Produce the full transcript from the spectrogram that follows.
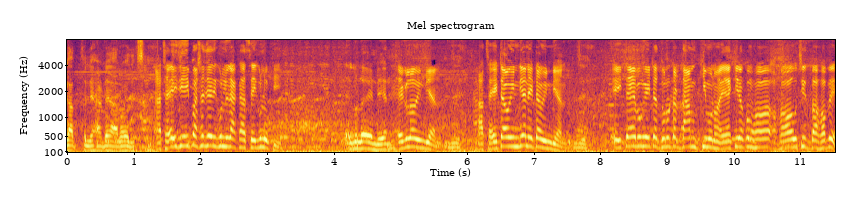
গাবতলি হাটে আরও দেখছি। আচ্ছা এই যে এই পাশে যে এগুলি রাখা আছে এগুলো কি? এগুলো ইন্ডিয়ান এগুলো ইন্ডিয়ান আচ্ছা এটাও ইন্ডিয়ান এটাও ইন্ডিয়ান জি। এইটা এবং এইটা দুটোটার দাম কি মনে হয়? একই রকম হওয়া হওয়া উচিত বা হবে?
